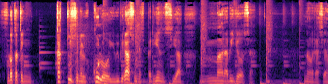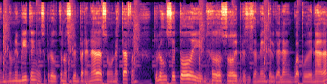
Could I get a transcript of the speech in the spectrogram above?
Frótate en cactus en el culo y vivirás una experiencia maravillosa. No, gracias, a mí no me inviten, esos productos no sirven para nada, son una estafa. Yo los usé todos y no soy precisamente el galán guapo de nada.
